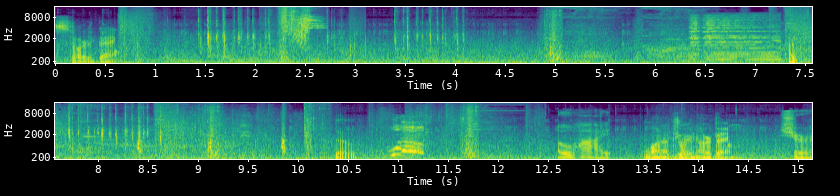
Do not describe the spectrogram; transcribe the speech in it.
Let's start a gang. So, Oh hi. Wanna join our gang? Sure.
